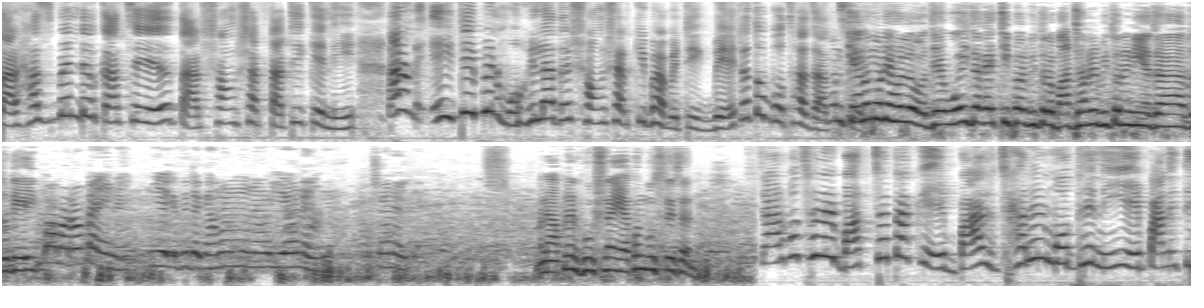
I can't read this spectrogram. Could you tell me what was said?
তার হাজবেন্ডের কাছে তার সংসারটা টিকে টিকেনি। কারণ এই টাইপের মহিলাদের সংসার কীভাবে টিকবে এটা তো বোঝা যাচ্ছে। কেন মনে হলো যে ওই জায়গায় চিপার ভিতরে বাজারের ভিতরে নিয়ে যা যদি এই বাবারও পাই নাই নিয়ে গেছে দেখে আমার মনে হয় ইয়েও নেই যে খুশিও নেই। যে মানে আপনার হুশ নাই এখন বুঝতেছেন। চার বছরের বাচ্চাটাকে বাঁশঝাড়ের মধ্যে নিয়ে পানিতে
